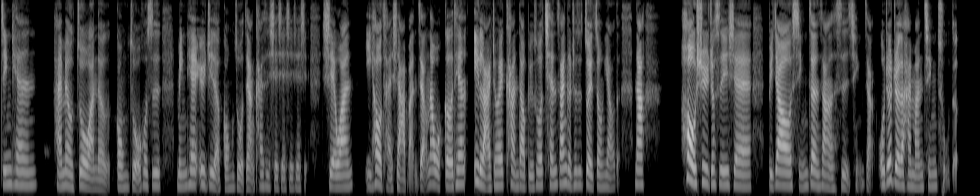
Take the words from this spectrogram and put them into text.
今天还没有做完的工作，或是明天预计的工作，这样开始写写写写写，写完以后才下班。这样，那我隔天一来就会看到，比如说前三个就是最重要的，那后续就是一些比较行政上的事情。这样，我就觉得还蛮清楚的。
